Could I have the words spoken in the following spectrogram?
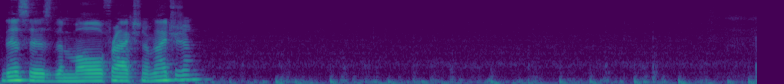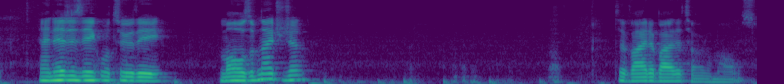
this is the mole fraction of nitrogen. And it is equal to the moles of nitrogen divided by the total moles.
